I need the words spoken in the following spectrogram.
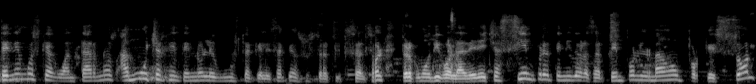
tenemos que aguantarnos. A mucha gente no le gusta que le saquen sus trapitos al sol, pero como digo, la derecha siempre ha tenido la sartén por el mango porque son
